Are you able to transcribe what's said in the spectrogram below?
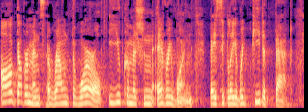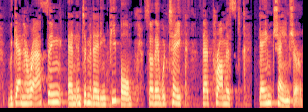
All governments around the world, EU Commission, everyone, basically repeated that, began harassing and intimidating people so they would take that promised game changer.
